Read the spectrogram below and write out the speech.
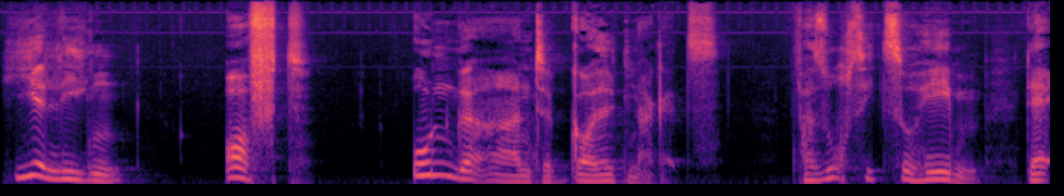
Hier liegen oft ungeahnte Goldnuggets. Versuch sie zu heben. Der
